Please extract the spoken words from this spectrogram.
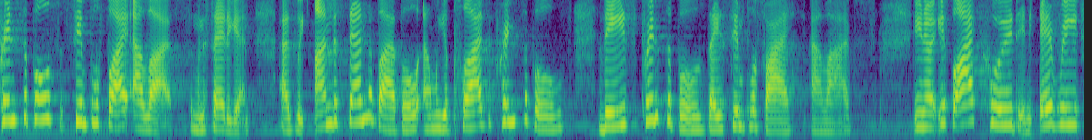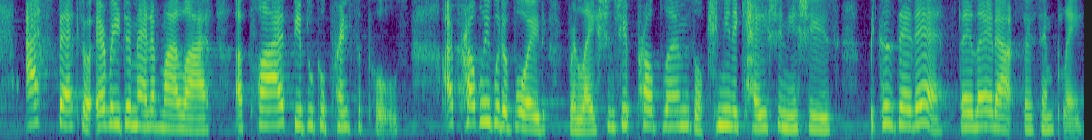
Principles simplify our lives. I'm going to say it again. As we understand the Bible and we apply the principles, these principles, they simplify our lives. You know, if I could, in every aspect or every domain of my life, apply biblical principles, I probably would avoid relationship problems or communication issues because they're there. They lay it out so simply.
